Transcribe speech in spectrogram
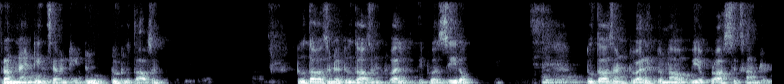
from 1972 to 2000. 2000 to 2012, it was zero. 2012 to now, we have crossed 600.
